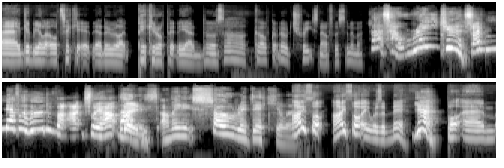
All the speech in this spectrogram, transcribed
Uh, give me a little ticket at the end. They were like, pick it up at the end. And I was, like, oh god, I've got no treats now for the cinema. That's outrageous. I've never heard of that actually happening. is, I mean, it's so ridiculous. I thought I thought it was a myth, Yeah. but um,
